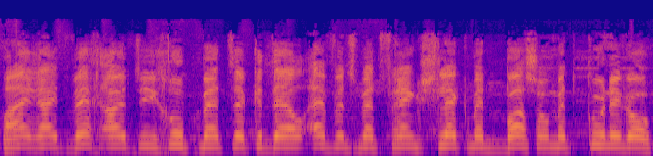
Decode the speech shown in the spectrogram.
Maar hij rijdt weg uit die groep met uh, Cadel Evans, met Frank Slek, met Basso, met Koenigo.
